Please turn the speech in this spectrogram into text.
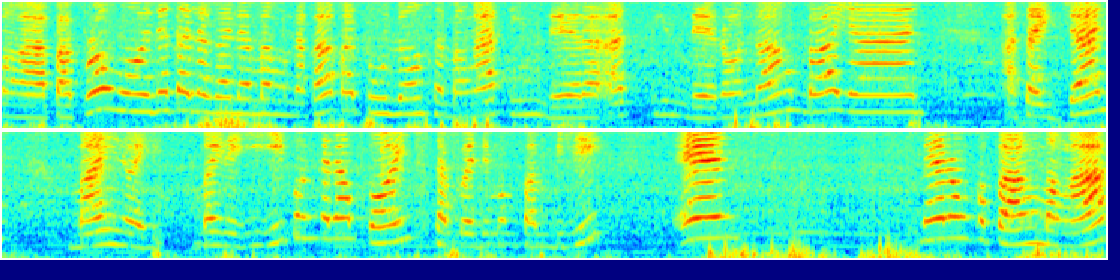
mga pa-promo na talaga namang nakakatulong sa mga tindera at tindero ng bayan. Aside dyan, may, may, may naiipon ka ng points na pwede mong pambili and meron ka pang mga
